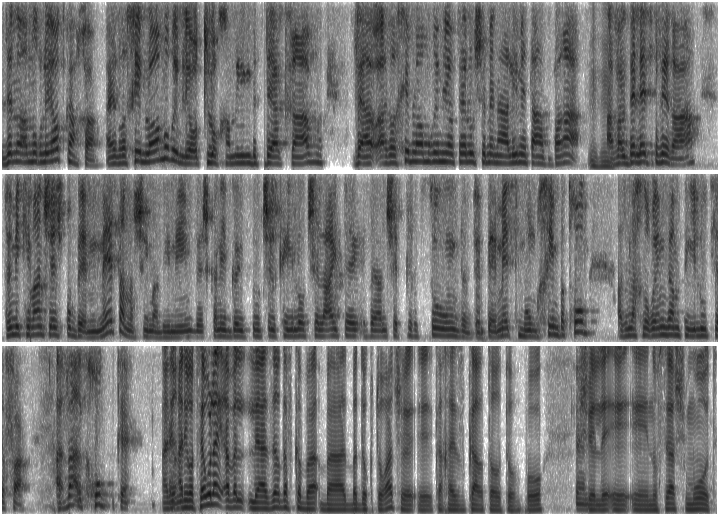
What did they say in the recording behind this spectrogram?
זה לא אמור להיות ככה. האזרחים לא אמורים להיות לוחמים בשדה הקרב, והאזרחים לא אמורים להיות אלו שמנהלים את ההסברה. Mm-hmm. אבל בלית ברירה, ומכיוון שיש פה באמת אנשים מדהימים, ויש כאן התגייסות של קהילות של הייטק ואנשי פרסום, ובאמת מומחים בתחום, אז אנחנו רואים גם פעילות יפה. אבל קחו... כן. אני, אני רוצה אולי, אבל להיעזר דווקא ב, ב, בדוקטורט, שככה הזכרת אותו פה, כן. של אה, אה, נושא השמועות.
